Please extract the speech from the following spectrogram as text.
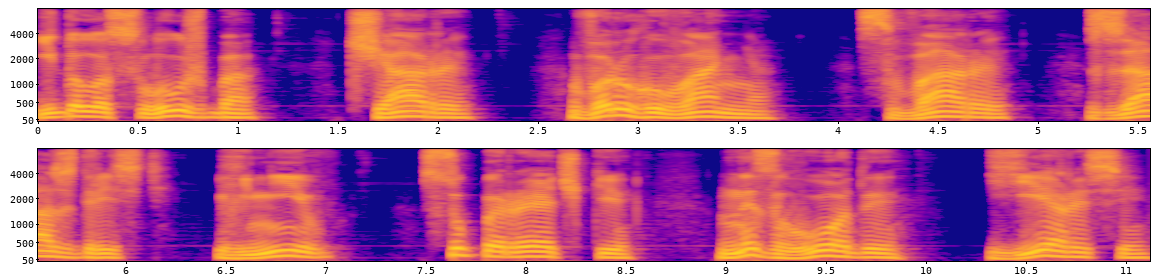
ідолослужба, чари, ворогування, свари, заздрість, гнів, суперечки, незгоди, єресі,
